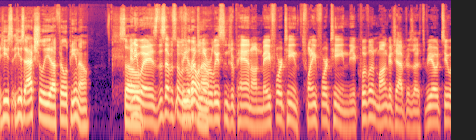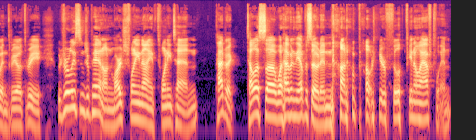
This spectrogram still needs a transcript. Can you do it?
he's he's actually uh, Filipino. So Anyways, this episode was figure that one originally released in Japan on May 14th, 2014. The equivalent manga chapters are 302 and 303, which were released in Japan on March 29th, 2010. Patrick, tell us uh, what happened in the episode and not about your Filipino half twin.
